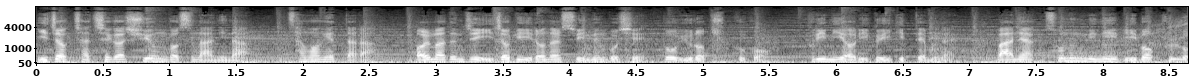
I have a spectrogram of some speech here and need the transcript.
이적 자체가 쉬운 것은 아니나 상황에 따라 얼마든지 이적이 일어날 수 있는 곳이 또 유럽 축구고 프리미어 리그이기 때문에 만약 손흥민이 리버풀로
